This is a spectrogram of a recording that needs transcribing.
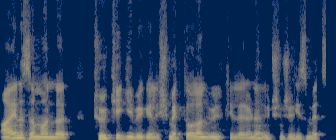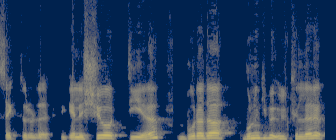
aynı zamanda Türkiye gibi gelişmekte olan ülkelerinin üçüncü hizmet sektörü de gelişiyor diye burada bunun gibi ülkelere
